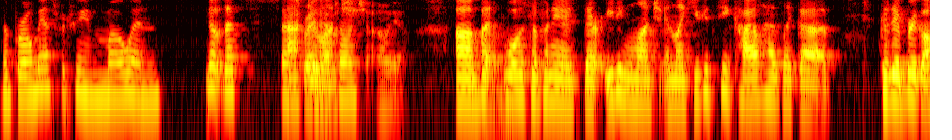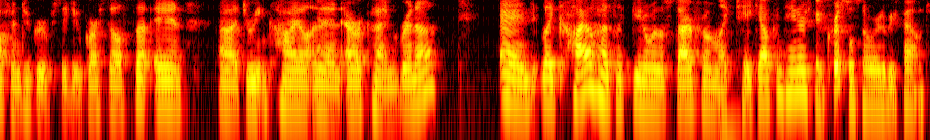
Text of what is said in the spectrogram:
the bromance between mo and No, that's, That's after right lunch. after lunch. Oh yeah. Um, but Um, what was so funny is they're eating lunch, and like you could see Kyle has like a because they break off into groups. They do Garcelle, Sutton, uh, Dorit and Kyle, and then Erika and Rinna. And like Kyle has like you know one of those styrofoam like takeout containers. And Crystal's nowhere to be found.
